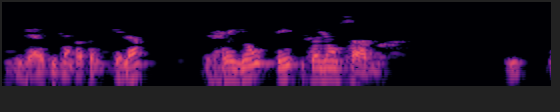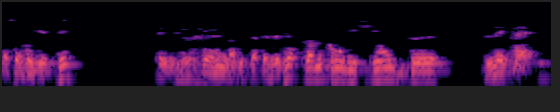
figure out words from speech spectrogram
vous verrez toute l'importance qu'elle là, veillons et soyons sobres. La sobriété, et le jeûne dans fait de faire, comme condition de l'éveil.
